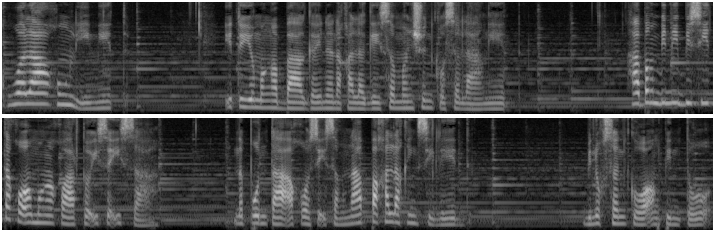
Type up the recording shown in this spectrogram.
kung wala akong limit. Ito yung mga bagay na nakalagay sa mansyon ko sa langit. Habang binibisita ko ang mga kwarto isa-isa, napunta ako sa isang napakalaking silid. Binuksan ko ang pinto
